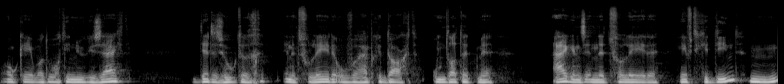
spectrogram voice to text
oké, wat wordt hier nu gezegd? Dit is hoe ik er in het verleden over heb gedacht, omdat het me ergens in het verleden heeft gediend. Mhm.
